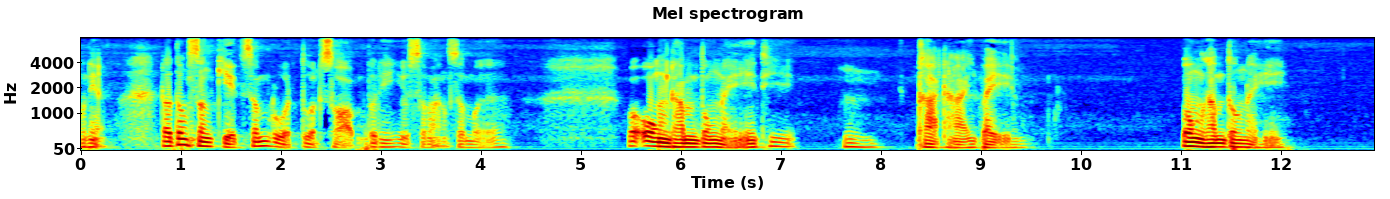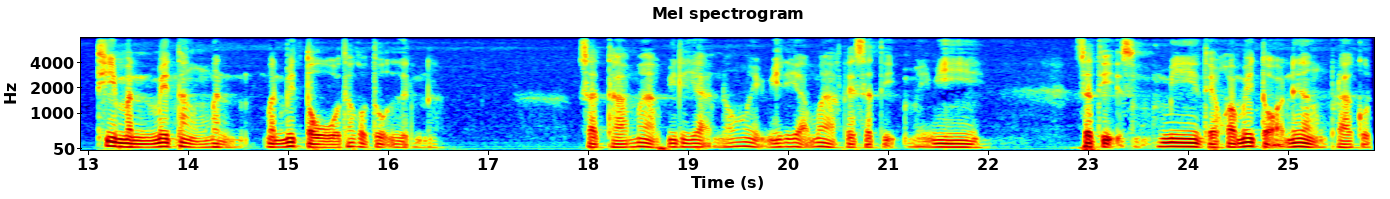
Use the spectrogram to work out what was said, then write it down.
พวกเนี้ยเราต้องสังเกตสำรวจตรวจสอบตัวนี้อยู่สม่ำเสมอ ว่าองค์ทำตรงไหนที่ขาดหายไป องค์ทำตรงไหน ที่มันไม่ตั้งมัน มันไม่โตเท่ากับตัวอื่นศรัทธามากวิริยะน้อย วิริยะมาก แต่สติไม่มี สติมีแต่ความไม่ต่อเนื่อง ปรากฏ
